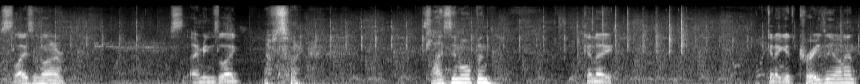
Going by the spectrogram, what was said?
Slice his arm. I mean, it's like. I'm sorry. Slice him open. Can I. Can I get crazy on it?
